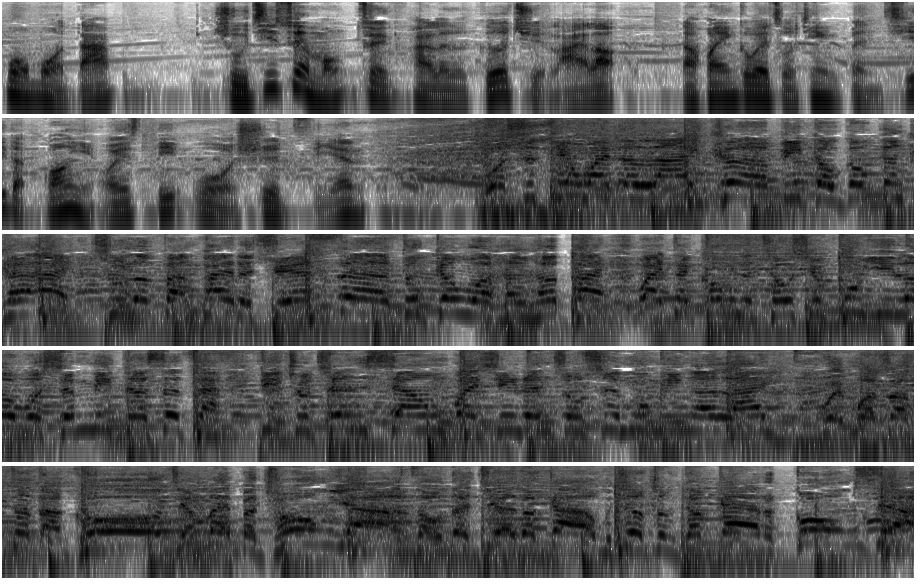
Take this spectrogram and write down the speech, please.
么么哒》，暑期最萌最快乐的歌曲来了。那欢迎各位走进本期的光影 OST，我是紫嫣。我是天外的来客，比狗狗更可爱。除了反派的角色都跟我很合拍，外太空的球鞋赋予了我神秘的色彩。地球真相，外星人总是慕名而来。为莫扎特打 call，将麦克冲呀！走在街道干部就整条街的攻下。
